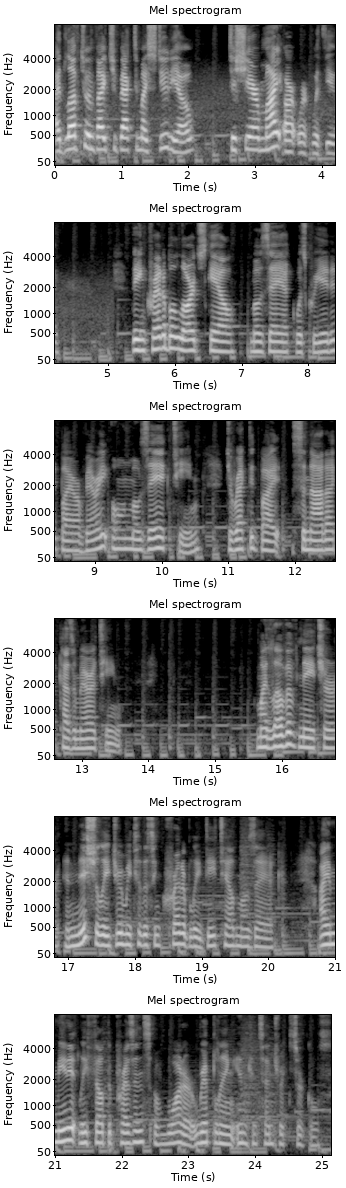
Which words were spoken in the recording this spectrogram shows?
I'd love to invite you back to my studio to share my artwork with you. The incredible large scale mosaic was created by our very own mosaic team, directed by Sonata Casamaritine. My love of nature initially drew me to this incredibly detailed mosaic. I immediately felt the presence of water rippling in concentric circles.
